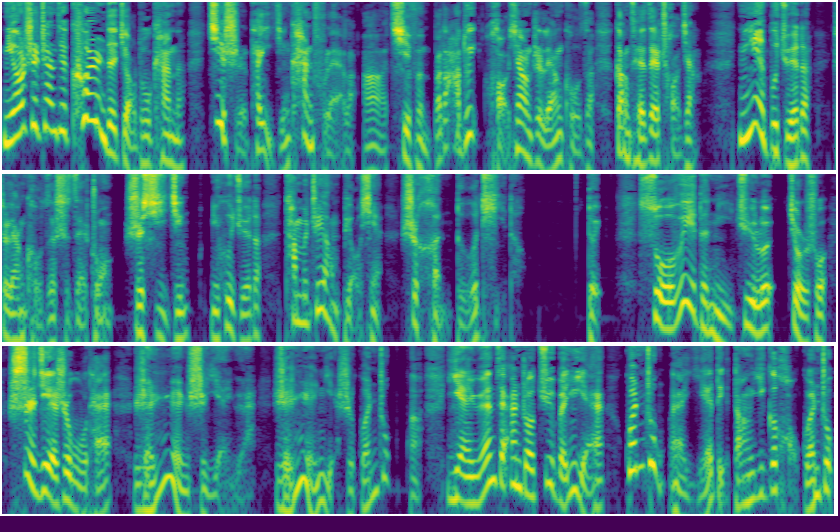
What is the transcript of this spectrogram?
你要是站在客人的角度看呢，即使他已经看出来了啊，气氛不大对，好像这两口子刚才在吵架，你也不觉得这两口子是在装，是戏精，你会觉得他们这样表现是很得体的。对，所谓的拟剧论，就是说世界是舞台，人人是演员，人人也是观众啊。演员在按照剧本演，观众哎也得当一个好观众。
